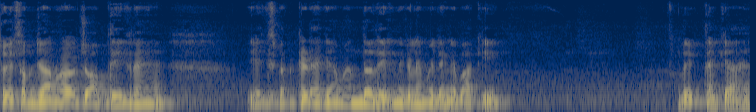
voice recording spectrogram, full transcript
तो ये सब जानवर जो आप देख रहे हैं, ये एक्सपेक्टेड है कि हमें अंदर देखने के लिए मिलेंगे। बाकी देखते हैं क्या है।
